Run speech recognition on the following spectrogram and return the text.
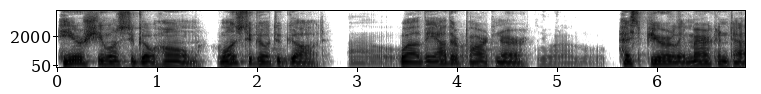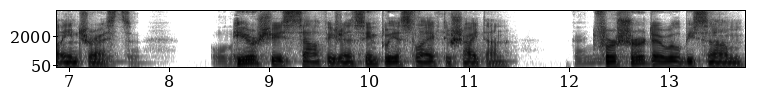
He or she wants to go home, wants to go to God, while the other partner has purely mercantile interests. He or she is selfish and simply a slave to shaitan. For sure, there will be some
